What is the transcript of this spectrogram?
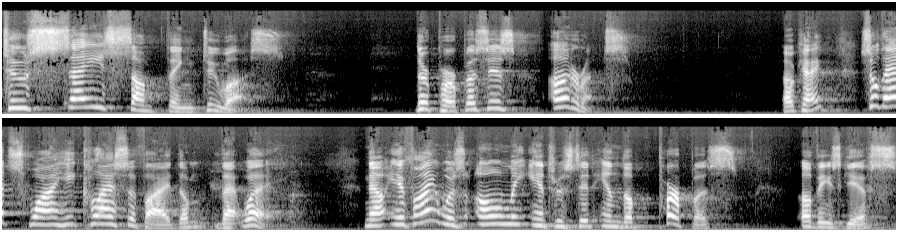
to say something to us. Their purpose is utterance. Okay? So that's why he classified them that way. Now, if I was only interested in the purpose of these gifts,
